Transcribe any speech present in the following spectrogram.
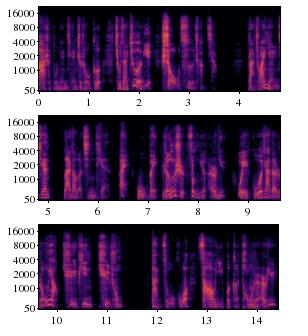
八十多年前，这首歌就在这里首次唱响。那转眼间来到了今天，哎，吾辈仍是风云儿女，为国家的荣耀去拼去冲。但祖国早已不可同日而语，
